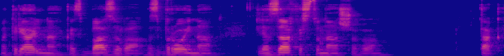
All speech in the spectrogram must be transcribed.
матеріальна, якась базова, збройна для захисту нашого. Так.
